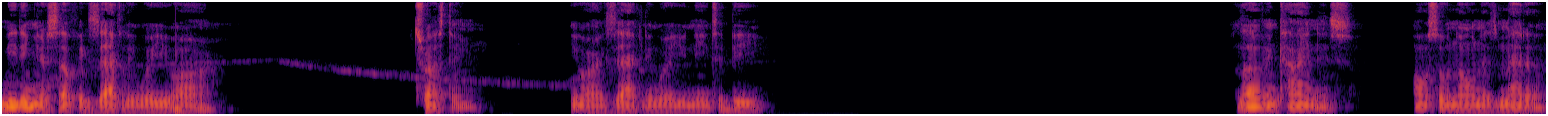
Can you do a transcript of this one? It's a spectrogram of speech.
Meeting yourself exactly where you are trusting you are exactly where you need to be. Love and kindness, also known as metta,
